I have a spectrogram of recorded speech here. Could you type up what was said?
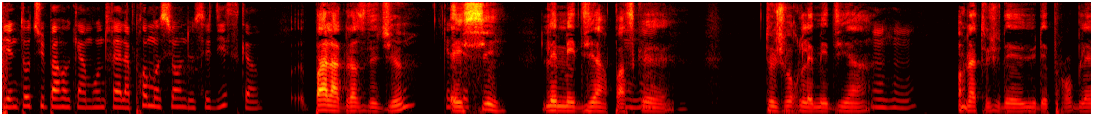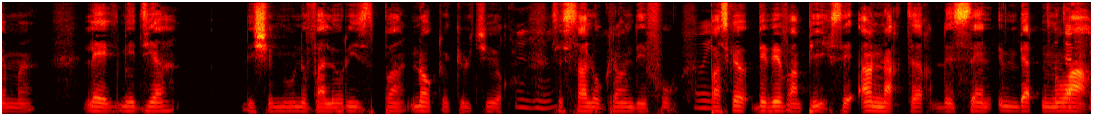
Bientôt, tu pars au Cameroun faire la promotion de ce disque. par la grâce de Dieu et que- si les médias parce Mhm. que toujours les médias Mhm. On a toujours eu des problèmes. Les médias de chez nous ne valorisent pas notre culture. Mhm. C'est ça le grand défaut. Oui, Parce que Bébé Vampire, c'est un acteur de scène, une bête noire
